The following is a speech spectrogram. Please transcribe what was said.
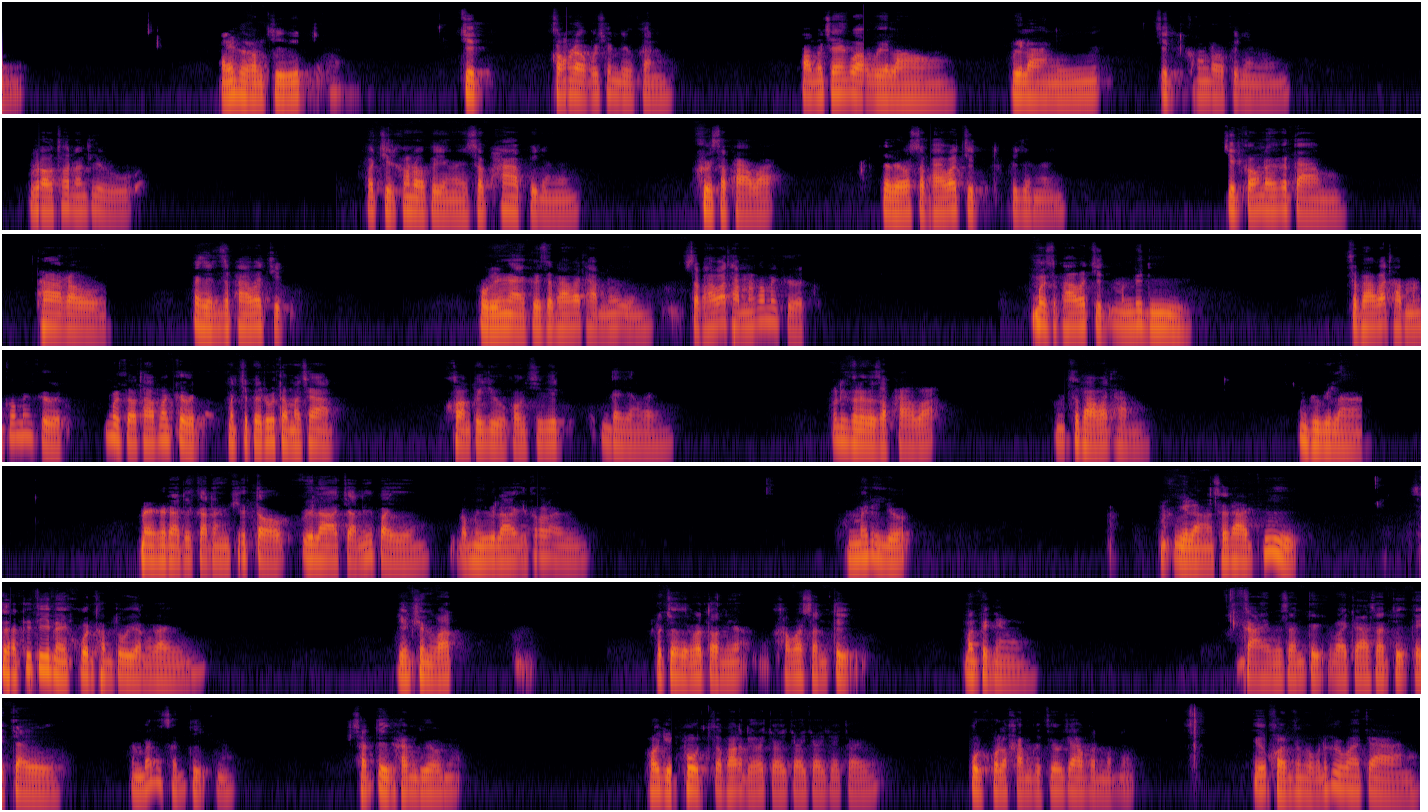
อันนี้คือคำชีวิต จิตของเราก็เช่นเดียวกันเอามาแจ้งว่าเวลา เวลานี้ จิตของเราเป็นยังไง เราเท่านั้นที่รู้ว่าจิตของเราเป็นยังไง สภาพเป็นยังไง คือสภาวะจะเรียกว่าสภาวะจิตเป็นยังไง จิตของเราก็ตาม ถ้าเราไปเห็นสภาวะจิตพูดง่ายๆคือสภาวะธรรมนั่นเองสภาวะธรรมมันก็ไม่เกิด เมื่อสภาวะจิตมันไม่ดี สภาวะธรรมมันก็ไม่เกิด เมื่อสภาวะธรรมมันเกิด มันจะไปรู้ธรรมชาติ ความไปอยู่ของชีวิตได้อย่างไรก็เรียกเลยสภาวะ สภาวะธรรมนี่คือเวลา ในขณะที่การังคิดต่อเวลาจากนี้ไป เรามีเวลาอีกเท่าไหร่มันไม่ได้เยอะ เวลาสถานที่ สถานที่ที่ไหนควรทำตัวอย่างไร อย่างเช่นวัด เราจะเห็นว่าตอนนี้คำว่าสันติ มันเป็นยังไงกายเป็นสันติวาจาสันติแต่ใจ มันไม่ได้สันตินะสันติคำเดียวเนี่ยพอหยุดพูดสักพักเดี๋ยวจอยจอยจอยจอยจอยพูดคนละคำกับเจ้าเจ้ากันหมดเนี่ยคือความสงบนั่นคือวาจานะ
